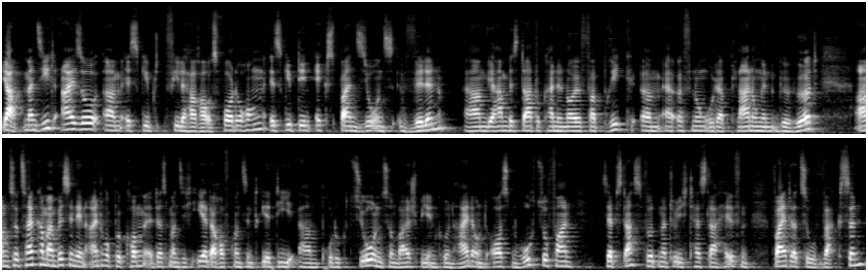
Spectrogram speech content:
Ja, man sieht also, ähm, es gibt viele Herausforderungen. Es gibt den Expansionswillen. Ähm, wir haben bis dato keine neue Fabrikeröffnung ähm, oder Planungen gehört. Ähm, zurzeit kann man ein bisschen den Eindruck bekommen, dass man sich eher darauf konzentriert, die ähm, Produktion zum Beispiel in Grünheide und Austin hochzufahren. Selbst das wird natürlich Tesla helfen, weiter zu wachsen.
